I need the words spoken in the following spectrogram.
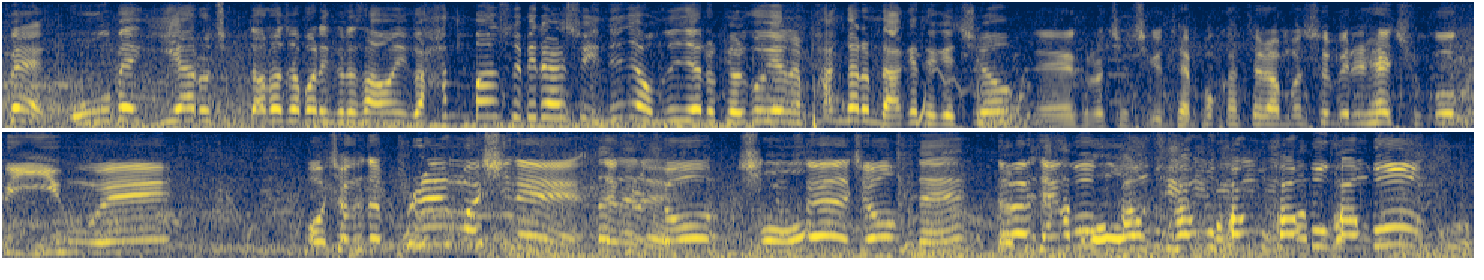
600, 500 이하로 지금 떨어져 버린 그런 상황이고 한 번 수비를 할 수 있느냐 없느냐로 결국에는 판가름 나게 되겠죠. 네, 그렇죠. 지금 대포 카트를 한번 수비를 해주고 그 이후에 어, 저 그다음 플라잉 머신에 네. 그렇죠. 신경 어? 써야죠. 네. 들어가야 되고 어, 광부, 광부, 광부, 광부, 광부.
